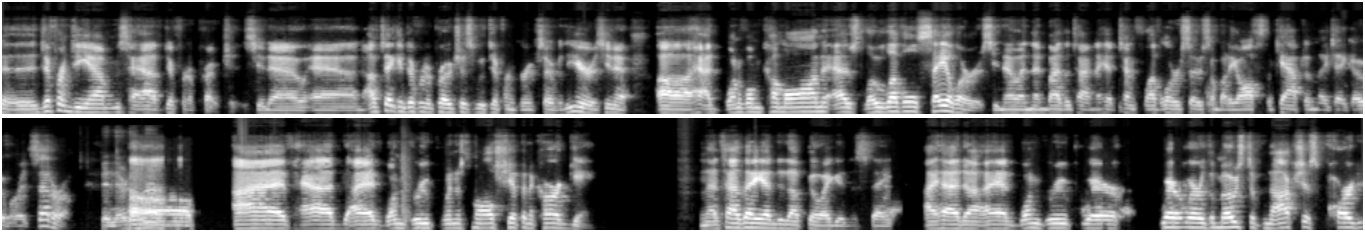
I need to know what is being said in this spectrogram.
uh, different dms have different approaches you know and i've taken different approaches with different groups over the years you know uh had one of them come on as low level sailors you know and then by the time they hit 10th level or so somebody offs the captain they take over etc Been there, done that. uh, i've had i had one group win a small ship in a card game and that's how they ended up going into state i had uh, i had one group where where where the most obnoxious party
